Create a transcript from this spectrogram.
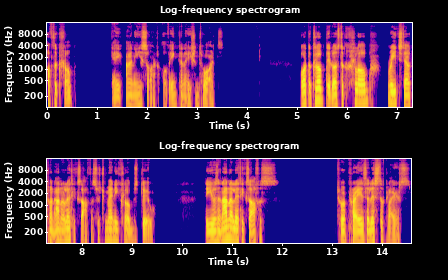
of the club gave any sort of inclination towards. What the club did was the club reached out to an analytics office, which many clubs do. They use an analytics office to appraise a list of players.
